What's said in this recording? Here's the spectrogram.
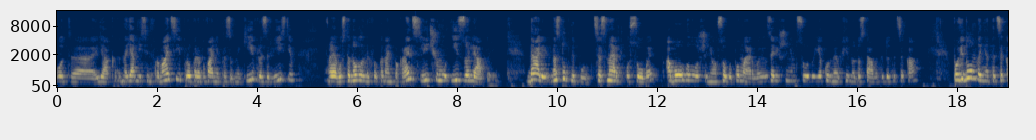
от е, як наявність інформації про перебування призовників, резервістів е, в установлених виконань покарань в слідчому ізоляторі. Далі наступний пункт це смерть особи або оголошення особи померлою за рішенням суду, яку необхідно доставити до ТЦК. Повідомлення ТЦК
